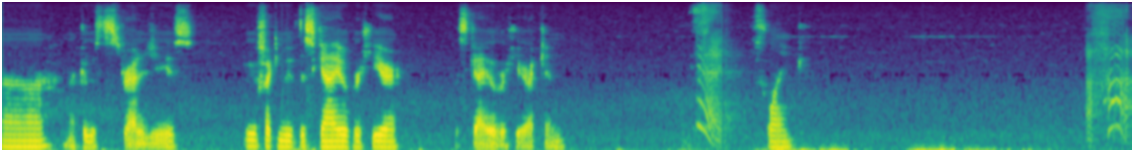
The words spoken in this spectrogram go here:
Uh, not good with strategies. Maybe if I can move this guy over here. This guy over here I can flank. Aha.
